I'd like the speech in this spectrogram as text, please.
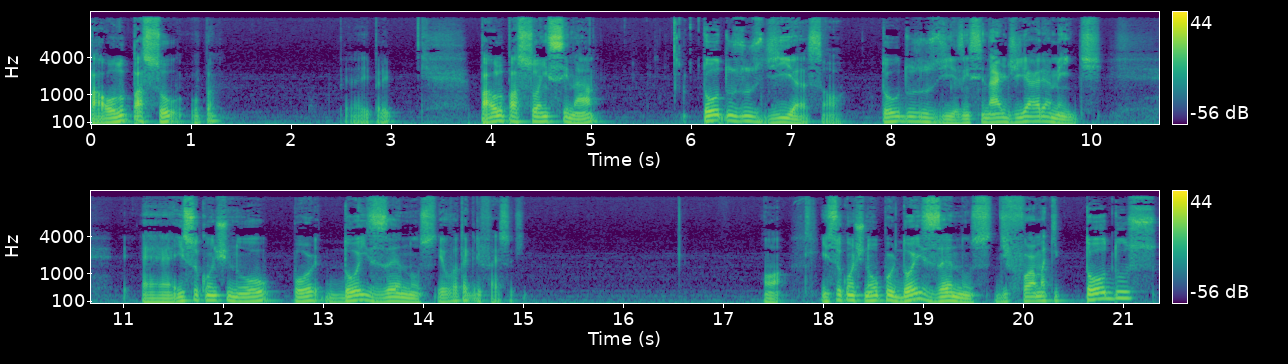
Paulo passou. Opa! Peraí, peraí. Paulo passou a ensinar todos os dias. Ó, todos os dias, ensinar diariamente. É, isso continuou por dois anos. Eu vou até grifar isso aqui. Ó, isso continuou por dois anos, de forma que todos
